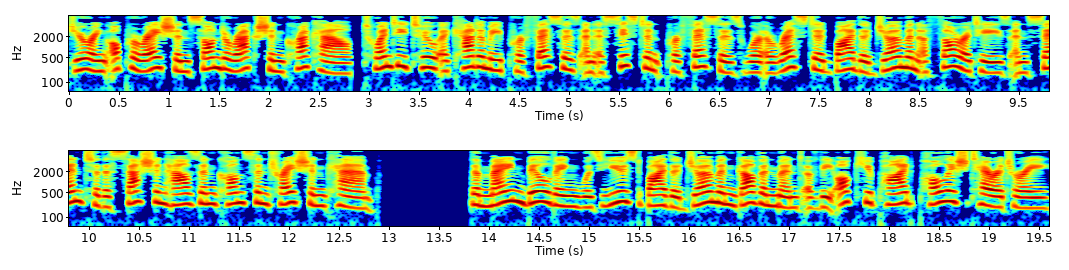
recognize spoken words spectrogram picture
during Operation Sonderaktion Krakow, 22 Academy professors and assistant professors were arrested by the German authorities and sent to the Sachsenhausen concentration camp. The main building was used by the German government of the occupied Polish territory.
